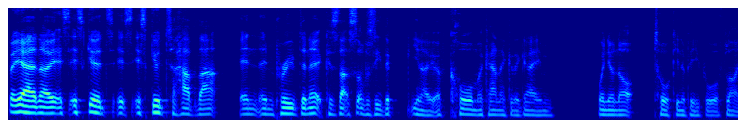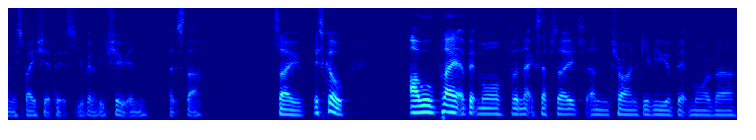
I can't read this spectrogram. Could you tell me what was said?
But yeah, no, it's it's good. It's it's good to have that in improved in it because that's obviously the you know of core mechanic of the game. When you're not talking to people or flying your spaceship, it's you're going to be shooting at stuff. So it's cool. I will play it a bit more for next episode and try and give you a bit more of a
